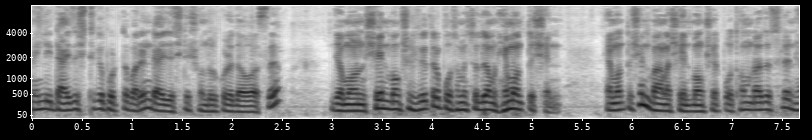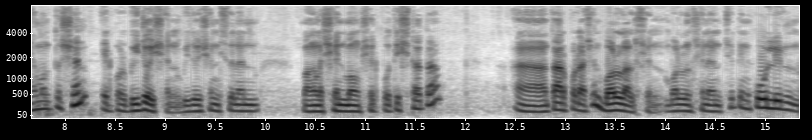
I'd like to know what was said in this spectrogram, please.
মেনলি ডাইজেস্ট থেকে পড়তে পারেন ডাইজেস্টে সুন্দর করে দেওয়া আছে। যেমন সেন বংশের ক্ষেত্রে প্রথমে ছিল যেমন হেমন্ত সেন। হেমন্ত সেন বাংলা সেন বংশের প্রথম রাজা ছিলেন হেমন্ত সেন, এরপর বিজয় সেন। বিজয় সেন ছিলেন বাংলা সেন বংশের প্রতিষ্ঠাতা। তারপর আসেন বল্লাল সেন। বল্লাল সেন হচ্ছে তিনি কৌলিন্য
